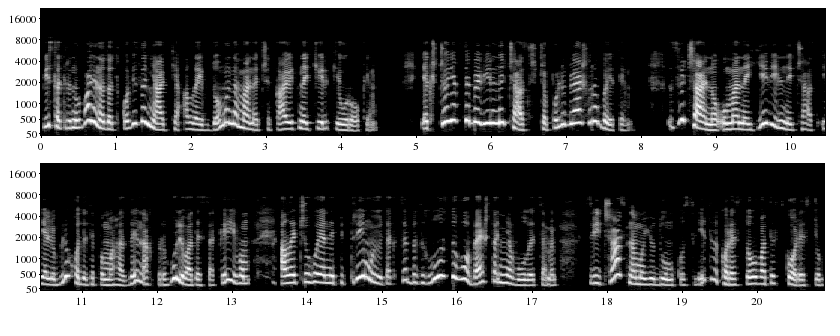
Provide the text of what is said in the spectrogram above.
Після тренування на додаткові заняття, але й вдома на мене чекають не тільки уроки. Якщо є в тебе вільний час, що полюбляєш робити? Звичайно, у мене є вільний час, я люблю ходити по магазинах, прогулюватися Києвом, але чого я не підтримую, так це безглуздого вештання вулицями. Свій час, на мою думку, слід використовувати з користю,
